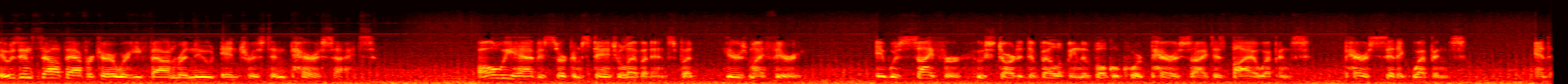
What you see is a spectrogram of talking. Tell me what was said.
it was in South Africa where he found renewed interest in parasites. All we have is circumstantial evidence, but here's my theory. It was Cipher who started developing the vocal cord parasites as bioweapons, parasitic weapons, and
